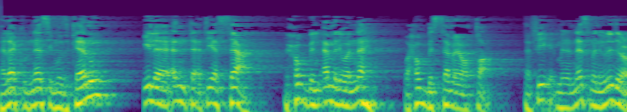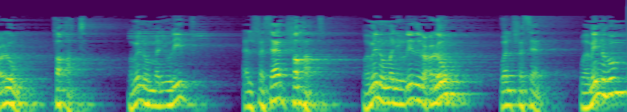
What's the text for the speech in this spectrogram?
هلاك الناس مذ كانوا إلى أن تأتي الساعة بحب الأمر والنهي وحب السمع والطاعة. ففي من الناس من يريد العلو فقط. ومنهم من يريد الفساد فقط. ومنهم من يريد العلو والفساد. ومنهم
